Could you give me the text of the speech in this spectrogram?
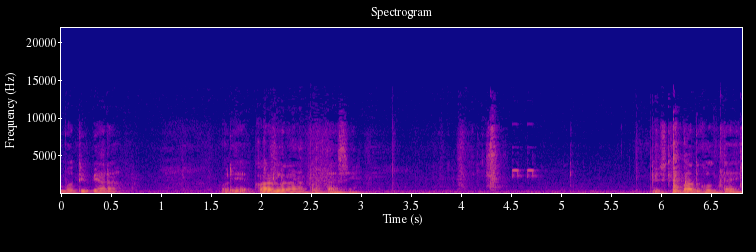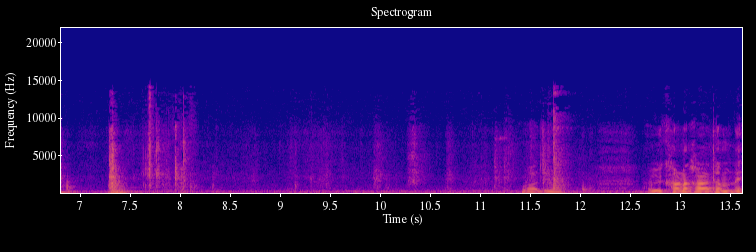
बहुत ही प्यारा। और ये कार्ड लगाना पड़ता है इसे। तो इसके बाद खुलता है। वाह जी वाह। अभी खाना खाया था हमने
